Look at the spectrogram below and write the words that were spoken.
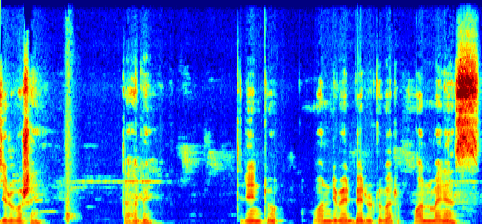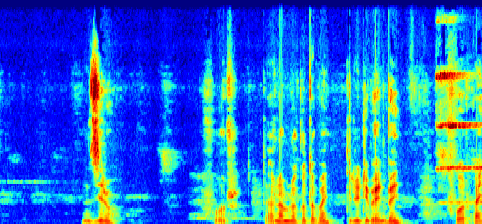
জিরো বসাই, তাহলে three into one divide by root over one minus zero four তাহলে আমরা কত পাই? থ্রি ডিভাইড বাই ফোর পাই।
